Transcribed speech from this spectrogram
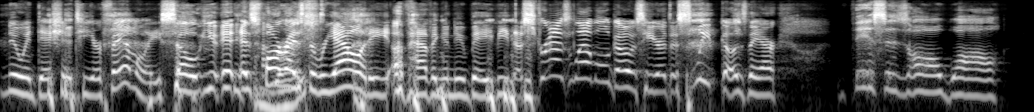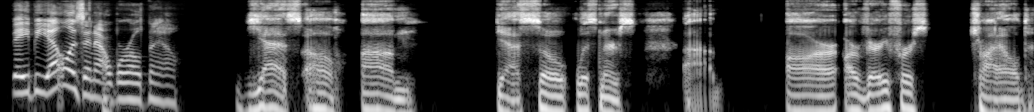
new addition to your family. So, you, it, as far as the reality of having a new baby, the stress level goes here, the sleep goes there. This is all while baby Ella's in our world now. yes oh um yes so listeners uh, our our very first child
